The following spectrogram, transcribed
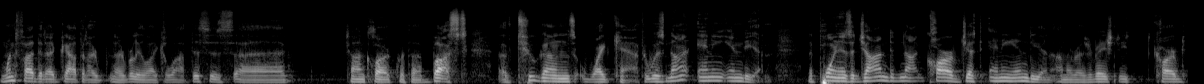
one slide that I've got that I, that I, really like a lot. This is uh, John Clark with a bust of Two Guns White Calf. It was not any Indian. The point is that John did not carve just any Indian on the reservation. He carved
